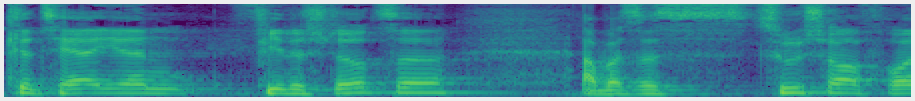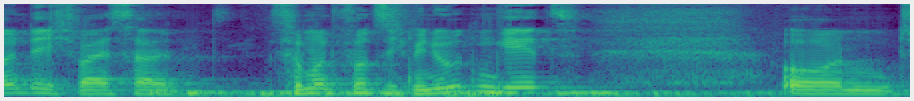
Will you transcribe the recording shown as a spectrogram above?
Kriterien, viele Stürze, aber es ist zuschauerfreundlich, weil es halt 45 Minuten geht und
